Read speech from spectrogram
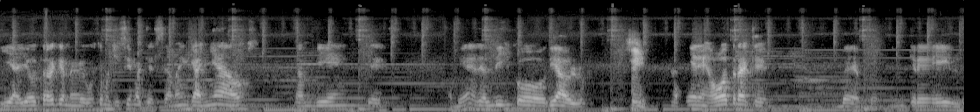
Y hay otra que me gusta muchísimo que se llama Engañados, también, que también es del disco Diablo. Sí. También es otra que increíble.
